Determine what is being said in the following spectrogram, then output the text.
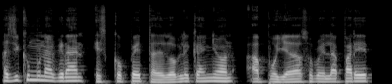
así como una gran escopeta de doble cañón apoyada sobre la pared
